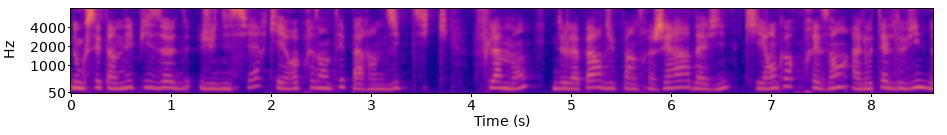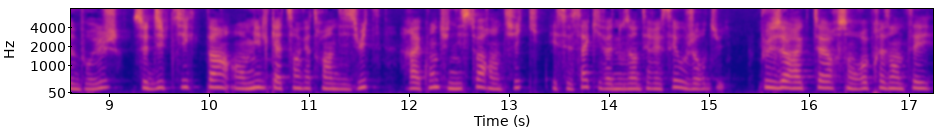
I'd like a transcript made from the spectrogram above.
Donc c'est un épisode judiciaire qui est représenté par un diptyque flamand de la part du peintre Gérard David, qui est encore présent à l'hôtel de ville de Bruges. Ce diptyque peint en 1498 raconte une histoire antique et c'est ça qui va nous intéresser aujourd'hui. Plusieurs acteurs sont représentés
